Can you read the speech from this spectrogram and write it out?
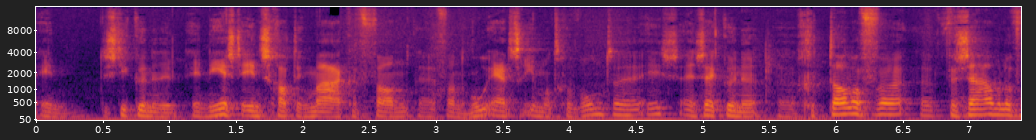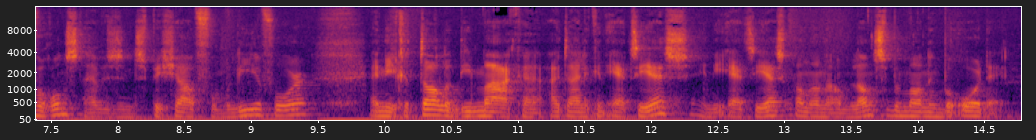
in. Dus die kunnen een eerste inschatting maken van, eh, van hoe ernstig iemand gewond eh, is. En zij kunnen eh, getallen ver- verzamelen voor ons. Daar hebben ze een speciaal formulier voor. En die getallen die maken uiteindelijk een RTS. En die RTS kan dan de ambulancebemanning beoordelen.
